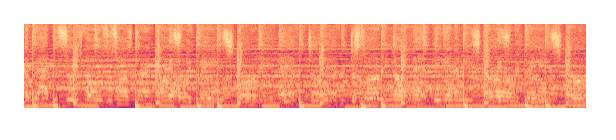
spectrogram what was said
A God pursues foes whose hearts turn cold. It's the greatest story ever told. Restoring all that the enemy stole. It's the greatest story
